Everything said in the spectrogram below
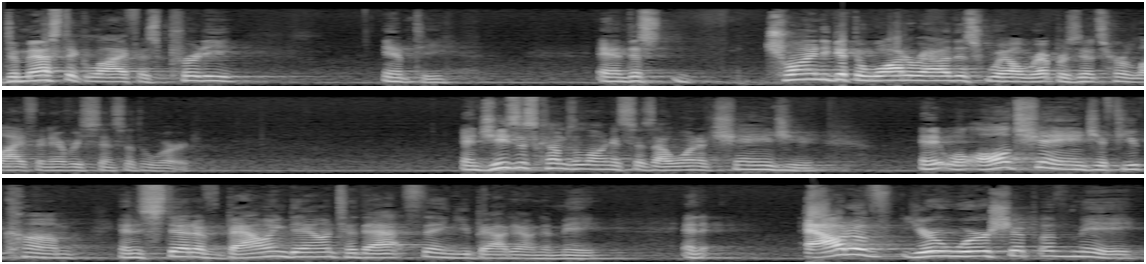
domestic life is pretty empty. And this trying to get the water out of this well represents her life in every sense of the word. And Jesus comes along and says, I want to change you. And it will all change if you come and instead of bowing down to that thing, you bow down to me. And out of your worship of me,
